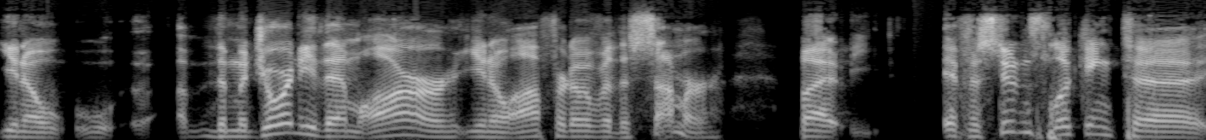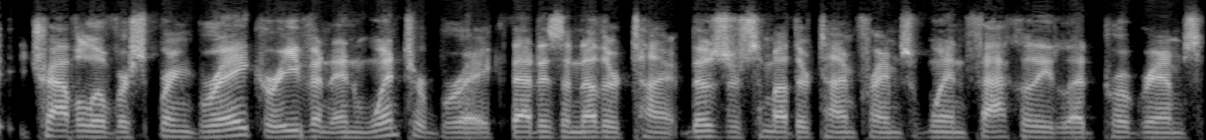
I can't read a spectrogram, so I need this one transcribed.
You know, the majority of them are you know offered over the summer, but if a student's looking to travel over spring break or even in winter break, that is another time. Those are some other time frames when faculty-led programs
